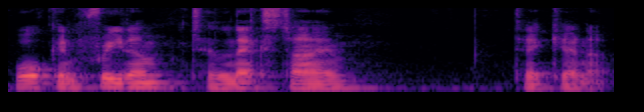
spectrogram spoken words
Walk in freedom. Till next time, take care now.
